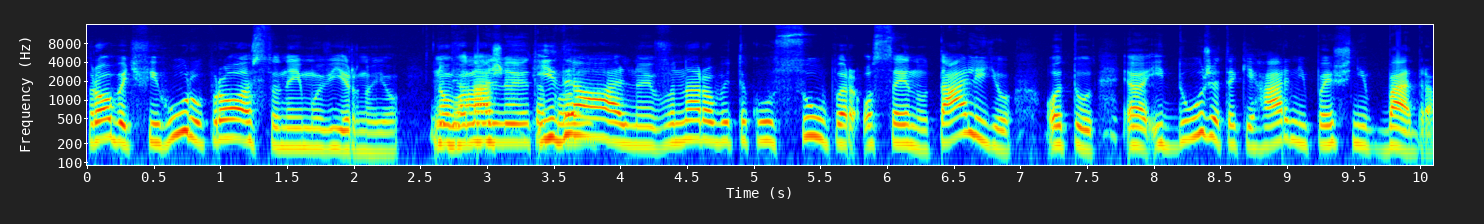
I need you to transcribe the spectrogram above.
робить фігуру просто неймовірною. Ну, вона ж Ідеальною ідеальною. Вона робить таку супер осину талію отут. е, І дуже такі гарні пишні бедра.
